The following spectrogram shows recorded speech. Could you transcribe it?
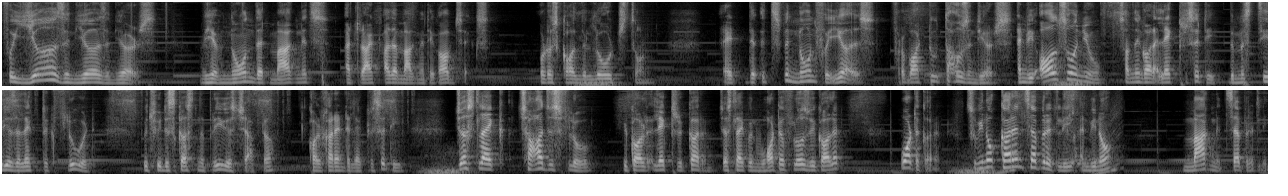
For years and years and years, we have known that magnets attract other magnetic objects, what is called the lodestone. Right? It's been known for years, for about 2000 years. And we also knew something called electricity, the mysterious electric fluid, which we discussed in the previous chapter, called current electricity. Just like charges flow, we call it electric current. Just like when water flows, we call it water current. So we know current separately and we know magnet separately,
